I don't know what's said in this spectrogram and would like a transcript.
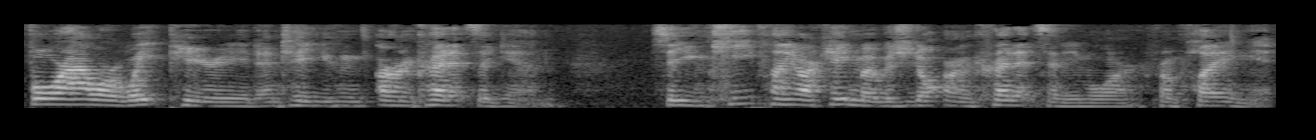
four hour wait period until you can earn credits again. So you can keep playing arcade mode, but you don't earn credits anymore from playing it.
